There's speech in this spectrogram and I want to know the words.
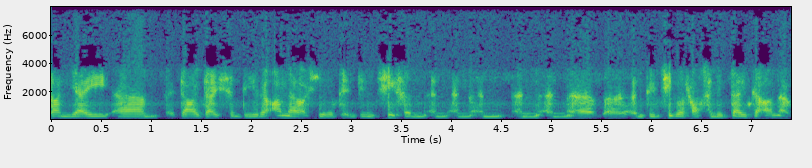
kan jy ehm um, daai duisend diere aanhou as jy dit intensief in in in in in in uh, uh, intensiewe fasiliteite aanhou.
